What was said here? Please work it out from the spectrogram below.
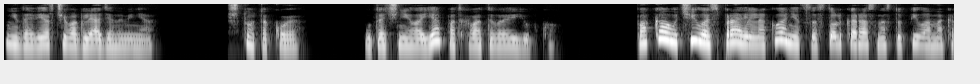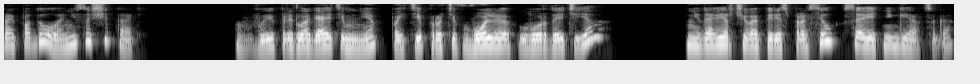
недоверчиво глядя на меня. Что такое? Уточнила я, подхватывая юбку. Пока училась правильно кланяться, столько раз наступила на край подола, не сосчитать. Вы предлагаете мне пойти против воли лорда Этьена? Недоверчиво переспросил советник герцога.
